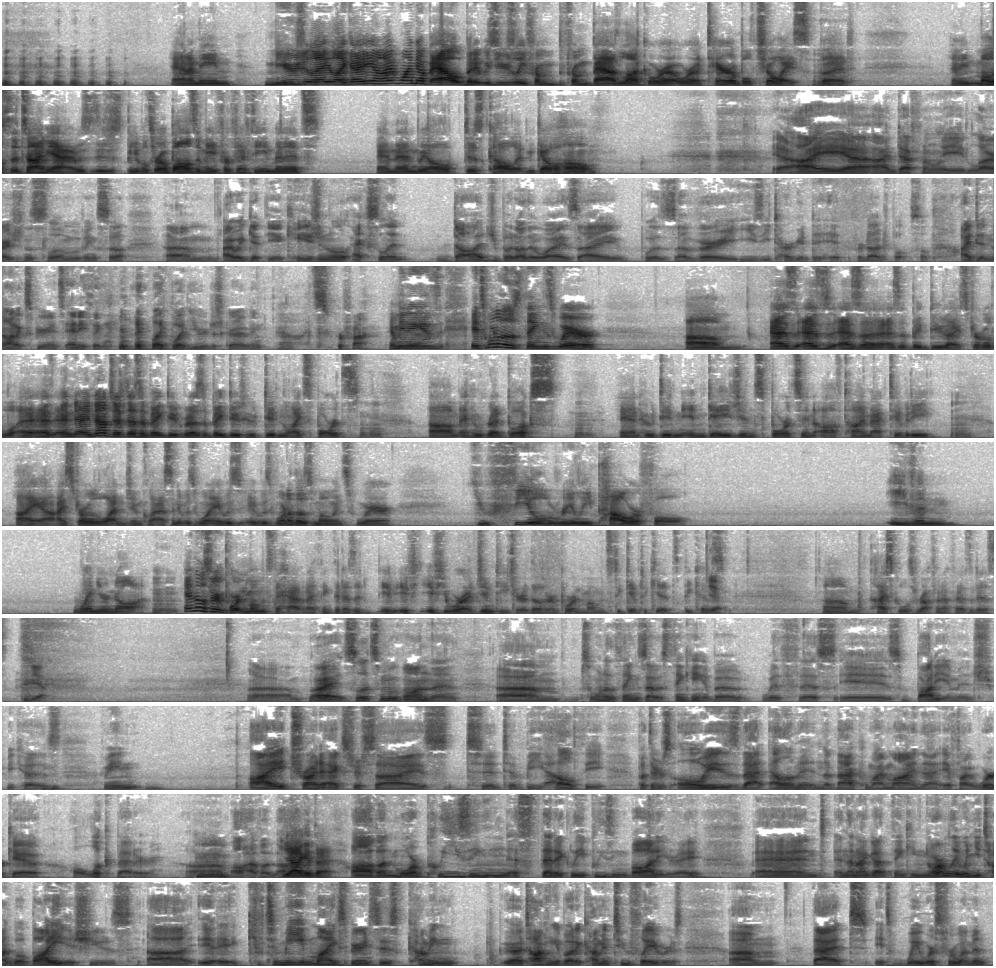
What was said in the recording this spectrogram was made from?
and I mean, usually, like I, you know, I wind up out, but it was usually from from bad luck or or a terrible choice. Mm-hmm. But I mean, most of the time, yeah, it was just people throw balls at me for 15 minutes, and then we all just call it and go home. Yeah, I uh, I'm definitely large and slow moving, so um, I would get the occasional excellent dodge, but otherwise I was a very easy target to hit for dodgeball. So I did not experience anything like what you were describing. Oh, it's super fun. I mean, Yeah. it's it's one of those things where, um, as as as a as a big dude, I struggled, as, and, and not just as a big dude, but as a big dude who didn't like sports, um, and who read books, and who didn't engage in sports in off time activity. I uh, I struggled a lot in gym class, and it was one it was it was one of those moments where you feel really powerful, even when you're not. And those are important moments to have. And I think that as a if if you were a gym teacher, those are important moments to give to kids because Yeah. um, high school is rough enough as it is. Yeah. Um, all right, so let's move on then. Um, so one of the things I was thinking about with this is body image because, I mean, I try to exercise to to be healthy, but there's always that element in the back of my mind that if I work out, I'll look better. Um, I'll have a Yeah, I I'll get that. I'll have a more pleasing, aesthetically pleasing body, right? And and then I got thinking. Normally, when you talk about body issues, uh, it, it, to me, my experiences coming uh, talking about it come in two flavors. Um, that it's way worse for women,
